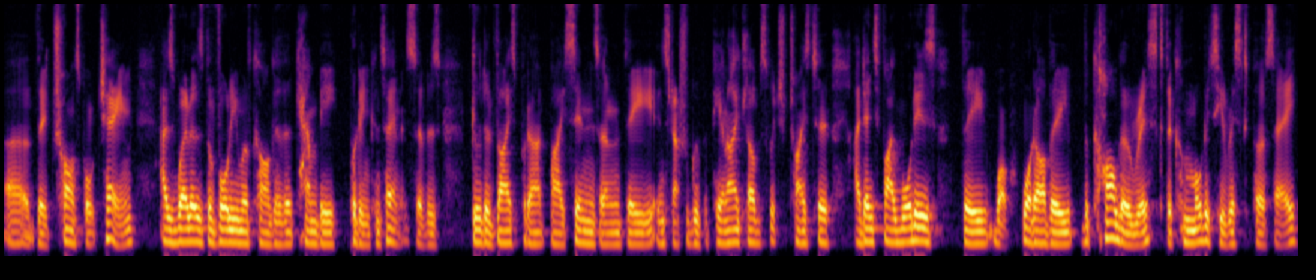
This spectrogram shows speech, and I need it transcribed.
uh, the transport chain, as well as the volume of cargo that can be put in containers. So there's good advice put out by CINS and the International Group of P&I Clubs, which tries to identify what is the what what are the the cargo risks, the commodity risks per se,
